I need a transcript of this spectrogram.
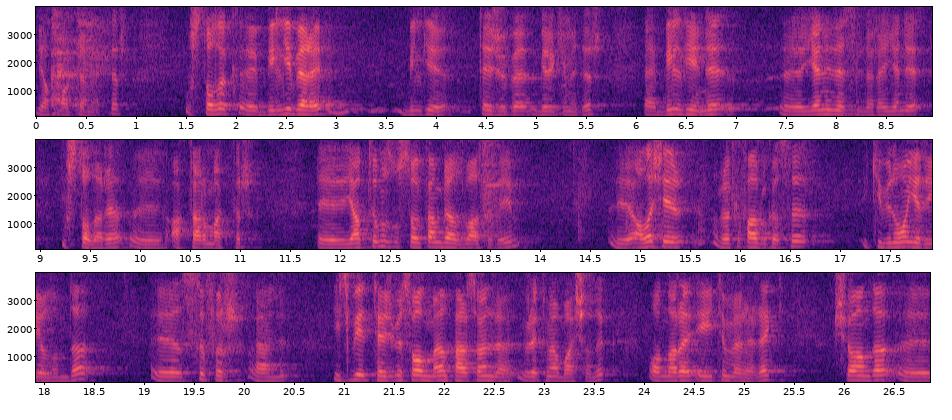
yapmak demektir. Ustalık e, bilgi bere, bilgi tecrübe birikimidir. E, bildiğini e, yeni nesillere, yeni ustalara aktarmaktır. Yaptığımız ustalıktan biraz bahsedeyim. Alaşehir Rakı Fabrikası 2017 yılında sıfır yani hiçbir tecrübesi olmayan personelle üretime başladık. Onlara eğitim vererek şu anda e,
